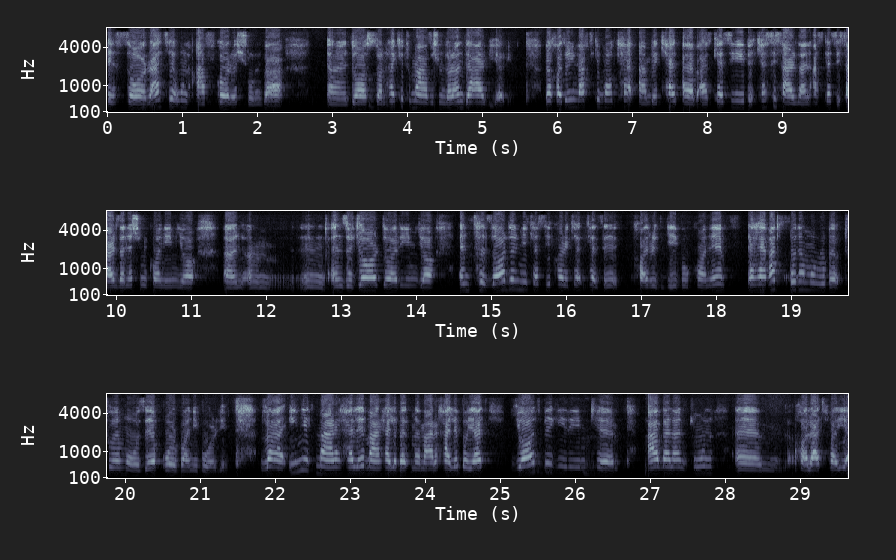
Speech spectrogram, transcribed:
اسارت اون افکارشون و داستان هایی که تو مغزشون دارن در بیاریم. به خاطر این وقتی که ما از کسی به کسی سرزن از کسی سرزنش می‌کنیم یا انزجار داریم یا انتظار داریم یه کسی کار کسی کار دیگه بکنه در حقیقت خودمون رو به تو موضع قربانی بردیم. و این یک مرحله مرحله مرحله باید یاد بگیریم که اولا اون حالت های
